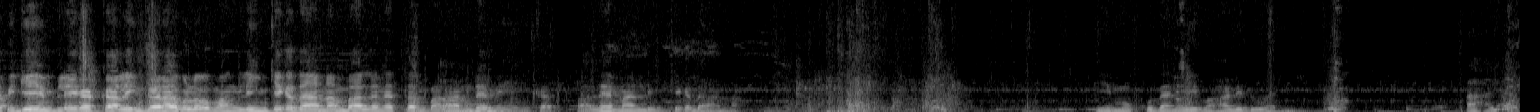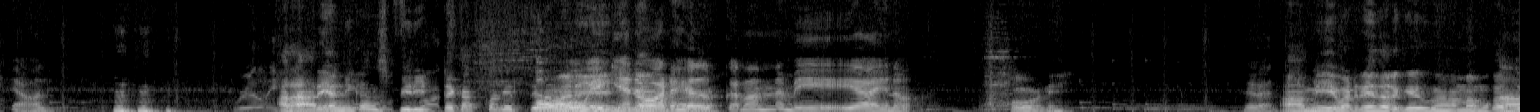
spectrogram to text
අපි ගේම්පලේ එකක් කලින් කර. ගොලො මං ලිංක එක දාන්නම්. බල්ල නැත්තම් බලන්ඩ මේක. පල්ල මල් ලිංක එක දාන්න මොක්කු දැනේ වහලි දුවන්නේ. යාලු අර අරයන් නිකන් ස්පිරිට් එකක් වගේ ඕ තෙනවනේ ඒ කියන නිකන්. වට හෙල්ප් කරන්න මේ එයා එනවා. ඕනේ. ඒවත්. ආ මේවට නේද? අර ගෙව්වහම මොකද්ද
